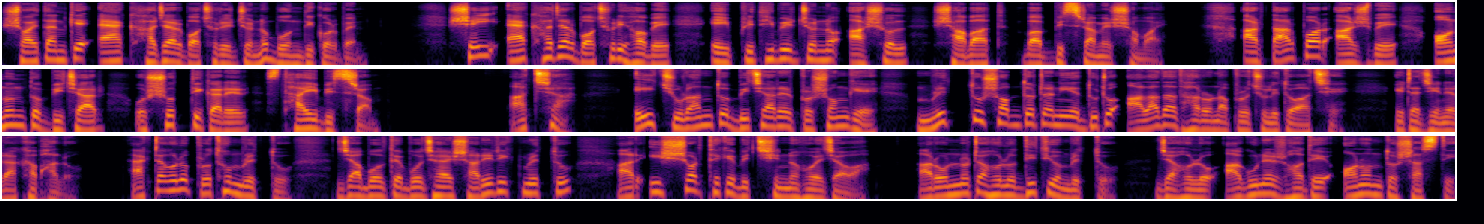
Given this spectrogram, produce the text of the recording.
শয়তানকে এক হাজার বছরের জন্য বন্দি করবেন। সেই এক হাজার বছরই হবে এই পৃথিবীর জন্য আসল সাবাত বা বিশ্রামের সময়। আর তারপর আসবে অনন্ত বিচার ও সত্যিকারের স্থায়ী বিশ্রাম। আচ্ছা এই চূড়ান্ত বিচারের প্রসঙ্গে মৃত্যু শব্দটা নিয়ে দুটো আলাদা ধারণা প্রচলিত আছে, এটা জেনে রাখা ভালো। একটা হলো প্রথম মৃত্যু, যা বলতে বোঝায় শারীরিক মৃত্যু আর ঈশ্বর থেকে বিচ্ছিন্ন হয়ে যাওয়া। আর অন্যটা হলো দ্বিতীয় মৃত্যু, যা হলো আগুনের হ্রদে অনন্ত শাস্তি।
